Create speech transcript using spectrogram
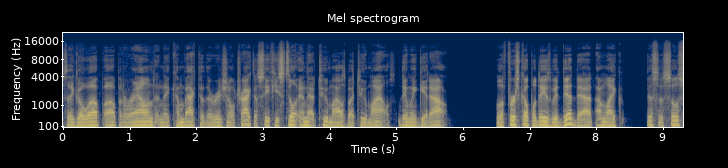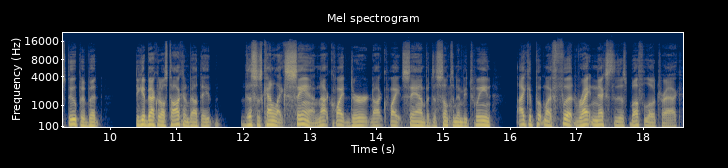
So they go up, up, and around, and they come back to the original track to see if he's still in that two miles by two miles. Then we get out. Well, the first couple days we did that, I'm like, this is so stupid. But to get back to what I was talking about, they this is kind of like sand, not quite dirt, not quite sand, but just something in between. I could put my foot right next to this buffalo track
